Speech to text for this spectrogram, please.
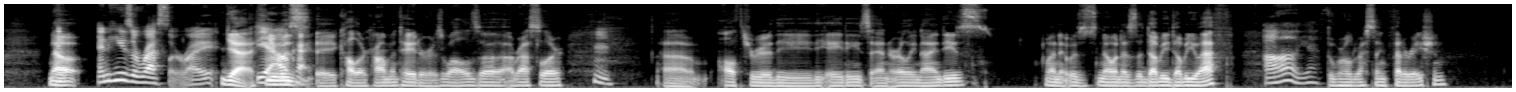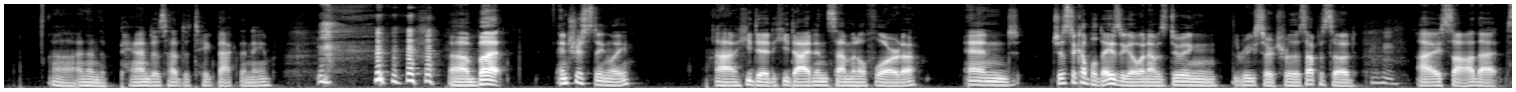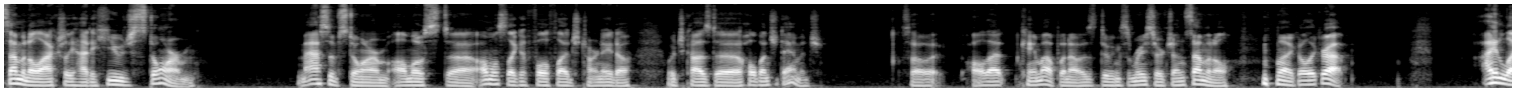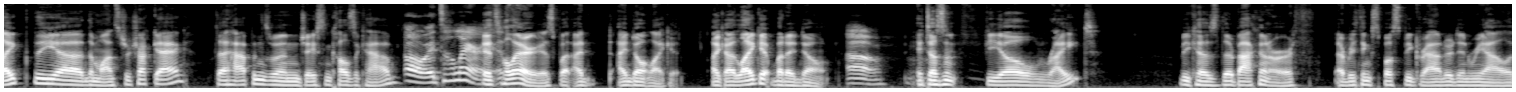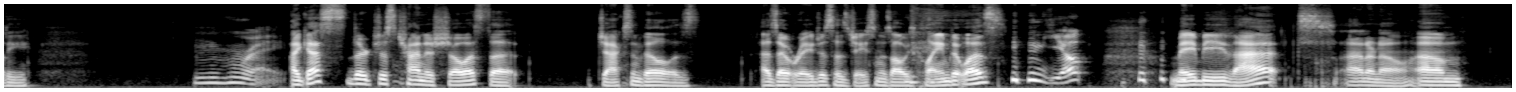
Now, And he's a wrestler, right? yeah, he Yeah, was okay. a color commentator as well as a, a wrestler, Hmm. um, all through the the '80s and early '90s when it was known as the WWF, Oh, yes. the World Wrestling Federation, uh, and then the Pandas had to take back the name. uh, but interestingly, uh, he did. He died in Seminole, Florida, and just a couple days ago, when I was doing the research for this episode, I saw that Seminole actually had a huge storm, massive storm, almost uh, almost like a full fledged tornado, which caused a whole bunch of damage. So all that came up when I was doing some research on Seminole. like, holy crap! I like the uh, the monster truck gag that happens when Jason calls a cab. Oh, it's hilarious. It's hilarious, but I I don't like it. Like I like it, but I don't. Oh. It doesn't feel right because they're back on Earth. Everything's supposed to be grounded in reality. Right. I guess they're just trying to show us that Jacksonville is as outrageous as Jason has always claimed it was. yep. Maybe that. I don't know. Um,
